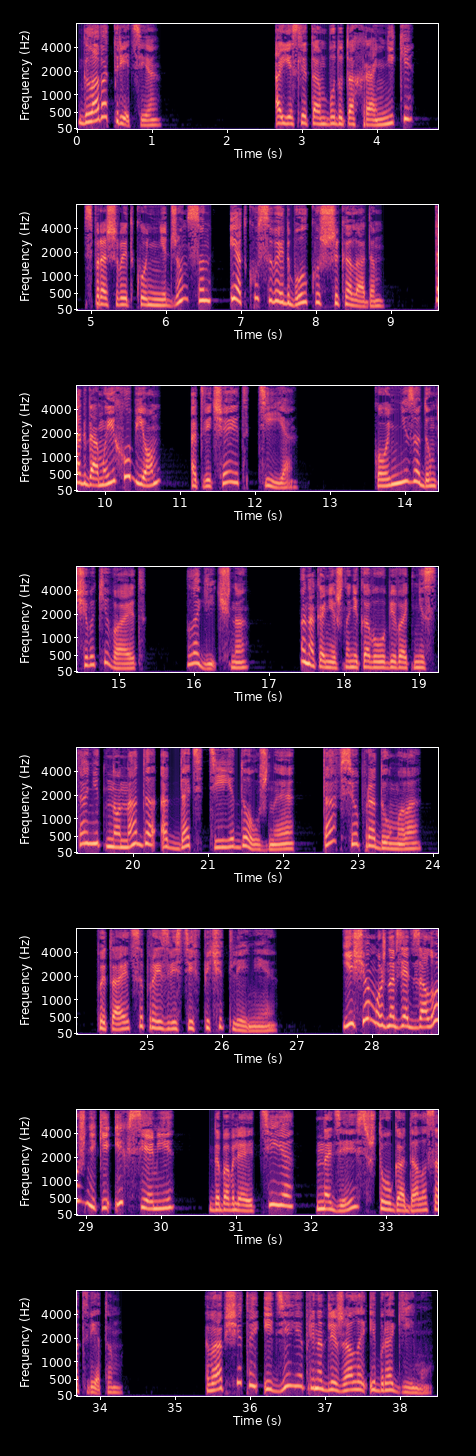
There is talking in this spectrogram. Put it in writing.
Глава третья. «А если там будут охранники?» — спрашивает Конни Джонсон и откусывает булку с шоколадом. «Тогда мы их убьем», — отвечает Тия. Конни задумчиво кивает. «Логично. Она, конечно, никого убивать не станет, но надо отдать Тие должное. Та все продумала. Пытается произвести впечатление. Еще можно взять в заложники их семьи», добавляет Тия, надеясь, что угадала с ответом. Вообще-то идея принадлежала Ибрагиму.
